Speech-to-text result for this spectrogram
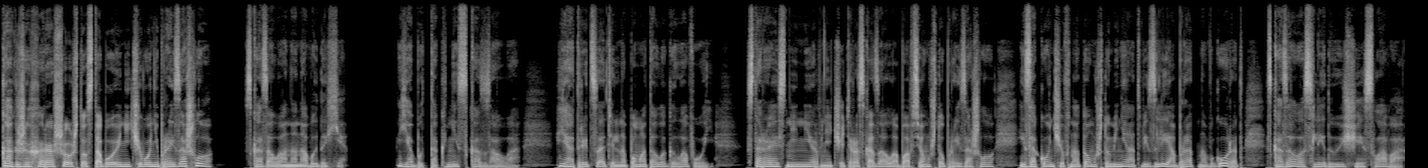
«Как же хорошо, что с тобою ничего не произошло», — сказала она на выдохе. Я бы так не сказала. Я отрицательно помотала головой. Стараясь не нервничать, рассказала обо всем, что произошло, и, закончив на том, что меня отвезли обратно в город, сказала следующие слова.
